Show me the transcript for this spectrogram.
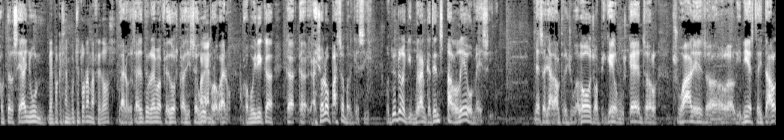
El tercer any, un. Bé, perquè Sant potser tornem a fer dos. Bueno, aquest any en tornarem a fer dos, quasi segur, Veurem. però bueno, però vull dir que, que, que això no passa perquè sí. Quan tu ets un equip gran, que tens el Leo Messi, més enllà d'altres jugadors, el Piqué, el Busquets, el Suárez, el- l'Iniesta i tal,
